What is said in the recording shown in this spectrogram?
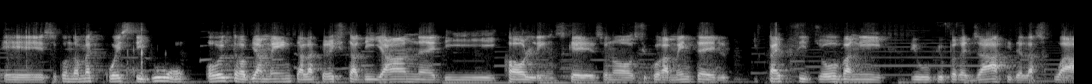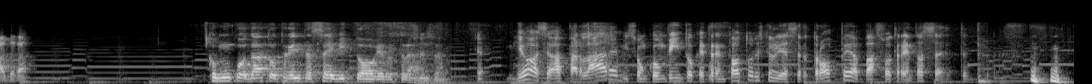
E secondo me questi due oltre ovviamente alla crescita di Jan e di Collins che sono sicuramente il- i pezzi giovani più, più pregiati della squadra Comunque ho dato 36 vittorie ad Atlanta. Io a parlare mi sono convinto che 38 rischiano di essere troppe, abbasso a 37.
